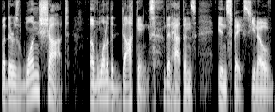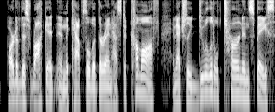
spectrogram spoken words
but there's one shot of one of the dockings that happens in space. You know, part of this rocket and the capsule that they're in has to come off and actually do a little turn in space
